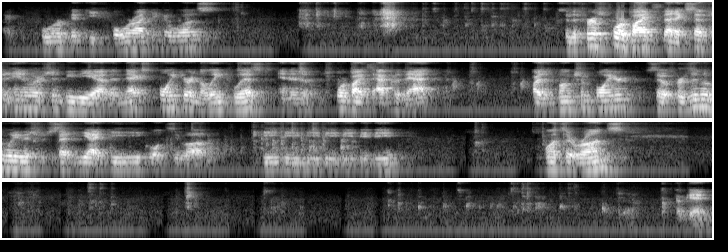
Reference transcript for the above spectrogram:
like 454, I think it was. So the first four bytes of that exception handler should be the, uh, the next pointer in the linked list, and then the four bytes after that are the function pointer. So presumably this should set EID equal to uh, B, B, B, B, B, B, B. Once it runs, Okay,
